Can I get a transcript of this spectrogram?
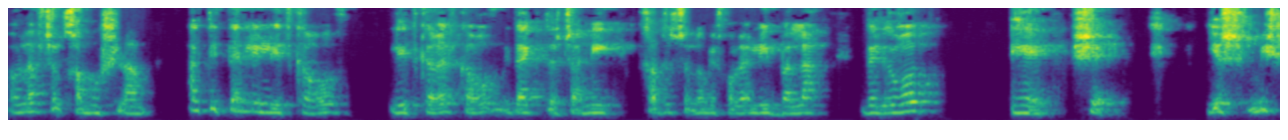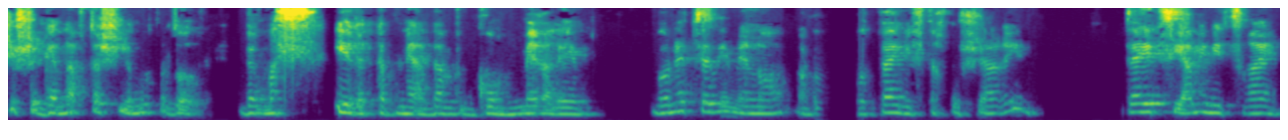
העולם שלך מושלם, אל תיתן לי להתקרוב, להתקרב קרוב מדי כדי שאני, חס ושלום, יכולה להיבלע ולראות אה, שיש מישהו שגנב את השלמות הזאת ומסעיר את הבני אדם וגומר עליהם. בואו נצא ממנו, רבותיי, נפתחו שערים. זה היציאה ממצרים.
